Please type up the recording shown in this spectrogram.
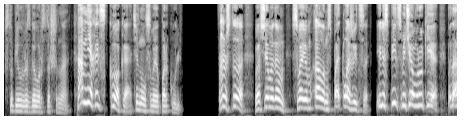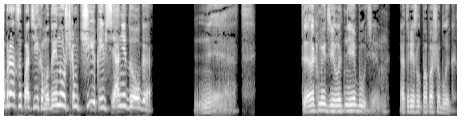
Вступил в разговор старшина. «А мне хоть сколько!» — тянул свое Паркуль. «Ну что, во всем этом своем алом спать ложиться? Или спит с мечом в руке? Подобраться по-тихому, да и ножичком чик, и вся недолго!» «Нет, «Так мы делать не будем», — отрезал папаша Блык.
